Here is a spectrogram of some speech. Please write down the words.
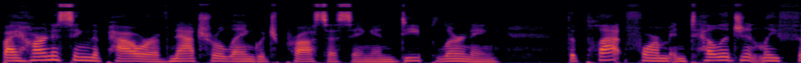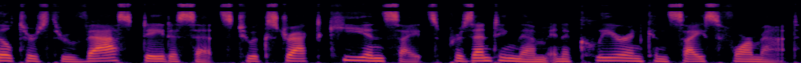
By harnessing the power of natural language processing and deep learning, the platform intelligently filters through vast data sets to extract key insights, presenting them in a clear and concise format.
